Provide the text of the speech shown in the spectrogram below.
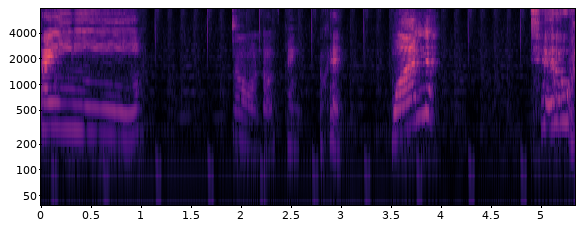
Tiny. No, no, tiny. Okay. One, two.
